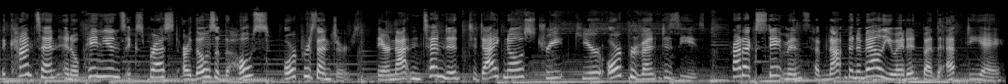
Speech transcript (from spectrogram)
The content and opinions expressed are those of the hosts or presenters. They are not intended to diagnose, treat, cure, or prevent disease. Product statements have not been evaluated by the FDA.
